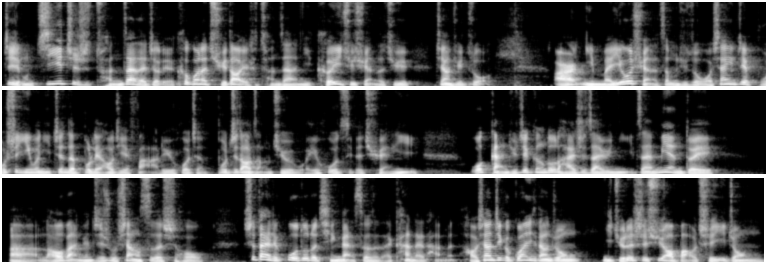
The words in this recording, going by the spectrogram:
这种机制是存在在这里，客观的渠道也是存在的，你可以去选择去这样去做。而你没有选择这么去做，我相信这不是因为你真的不了解法律或者不知道怎么去维护自己的权益。我感觉这更多的还是在于你在面对啊老板跟直属上司的时候。是带着过多的情感色彩来看待他们，好像这个关系当中，你觉得是需要保持一种，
